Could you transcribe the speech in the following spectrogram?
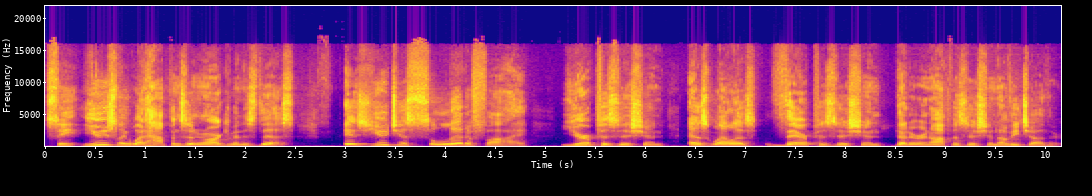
See, usually what happens in an argument is this is you just solidify your position as well as their position that are in opposition of each other.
